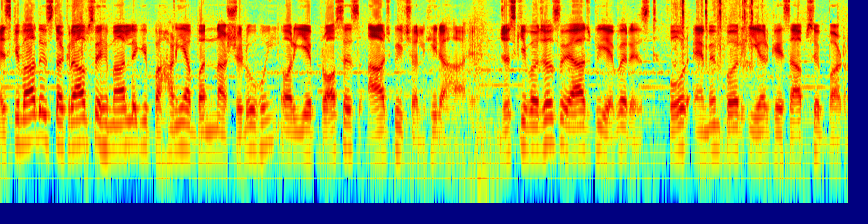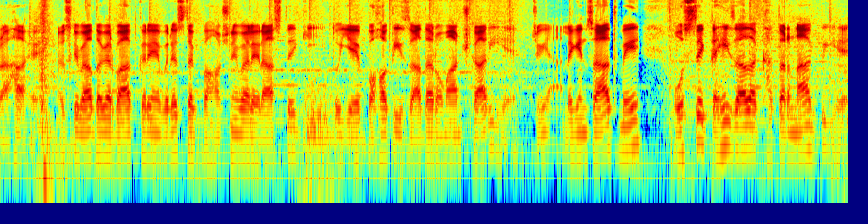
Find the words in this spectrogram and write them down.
इसके बाद इस टकराव से हिमालय की पहाड़ियाँ बनना शुरू हुई और ये प्रोसेस आज भी चल ही रहा है। जिसकी वजह से आज भी एवरेस्ट 4 एम mm पर ईयर के हिसाब से बढ़ रहा है। उसके बाद अगर बात करें एवरेस्ट तक पहुँचने वाले रास्ते की तो ये बहुत ही ज़्यादा रोमांचकारी है। जी हाँ लेकिन साथ में उससे कहीं ज़्यादा खतरनाक भी है।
